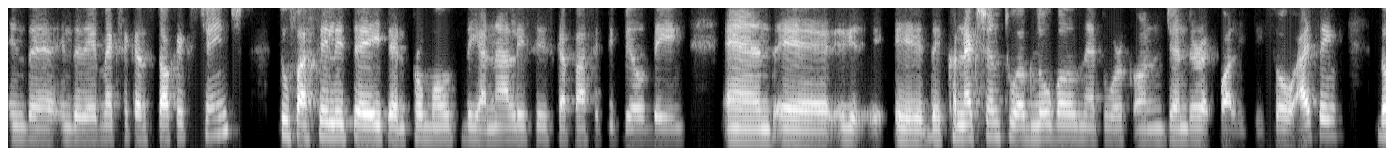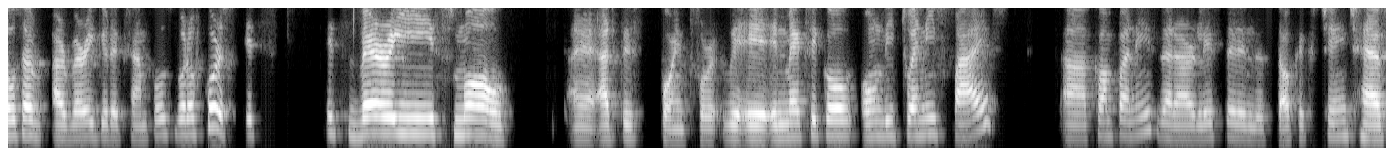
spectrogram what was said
in the in the Mexican Stock Exchange to facilitate and promote the analysis, capacity building, and uh, the connection to a global network on gender equality. So I think those are, are very good examples. But of course, it's it's very small at this point. For in Mexico, only 25 uh, companies that are listed in the stock exchange have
